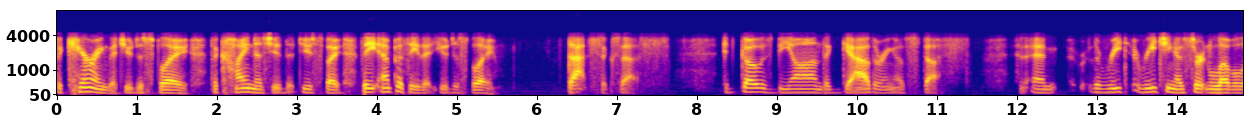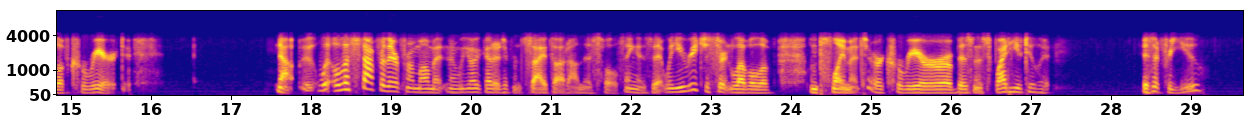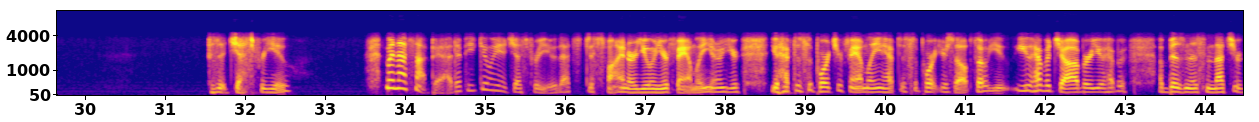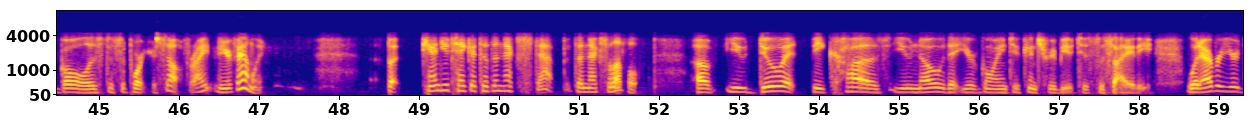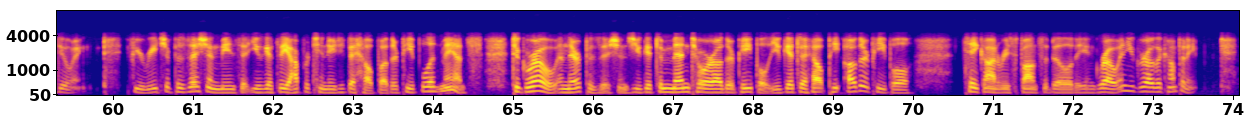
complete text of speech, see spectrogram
the caring that you display, the kindness you, that you display, the empathy that you display. That's success. It goes beyond the gathering of stuff and, and the re- reaching a certain level of career. Now, let's stop for there for a moment, and we got a different side thought on this whole thing. Is that when you reach a certain level of employment or career or a business, why do you do it? Is it for you? Is it just for you? I mean, that's not bad. If you're doing it just for you, that's just fine. Or you and your family, you know, you you have to support your family, you have to support yourself. So you you have a job or you have a, a business, and that's your goal is to support yourself, right, and your family But can you take it to the next step, the next level of you do it because you know that you're going to contribute to society. Whatever you're doing, if you reach a position means that you get the opportunity to help other people advance, to grow in their positions. You get to mentor other people. You get to help other people take on responsibility and grow and you grow the company.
